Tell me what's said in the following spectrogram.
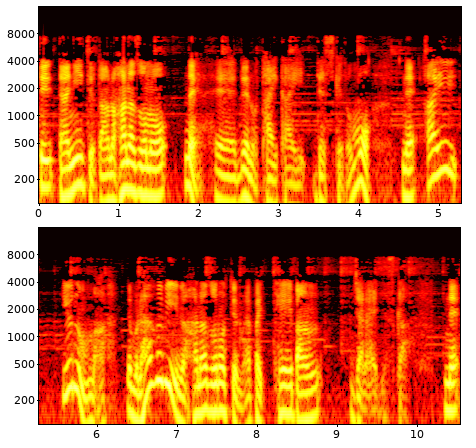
で、何って言うと、あの、花園ね、え、での大会ですけども、ね、ああいうのもまあ、でもラグビーの花園っていうのはやっぱり定番じゃないですか。ね。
